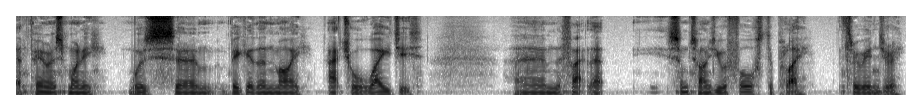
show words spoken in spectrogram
appearance money was um, bigger than my actual wages. Um, the fact that sometimes you were forced to play through injury,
